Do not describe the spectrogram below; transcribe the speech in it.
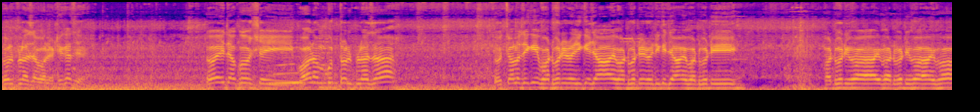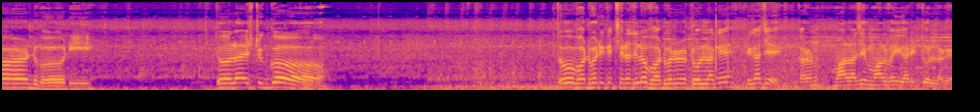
টোল প্লাজা বলে, ঠিক আছে? তো এই দেখো সেই বহরমপুর টোল প্লাজা। তো চলো দেখি, ভটভটির ওইদিকে যাই, ভটভটির ওইদিকে যাই, ভটভটি। ভটভটি ভাই ভটভটি ভাই, ভটভটি। তো লাস্ট গো তো ভটভটিকে ছেড়ে দিল ভটভটিরও টোল লাগে, ঠিক আছে? কারণ মাল আছে মালবাহী গাড়ির টোল লাগে।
